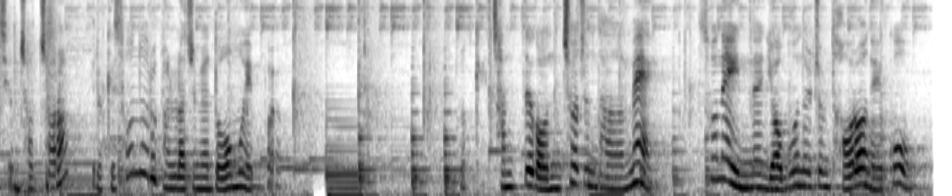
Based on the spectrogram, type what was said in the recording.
지금 저처럼 이렇게 손으로 발라주면 너무 예뻐요. 이렇게 잔뜩 얹혀준 다음에 손에 있는 여분을 좀 덜어내고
